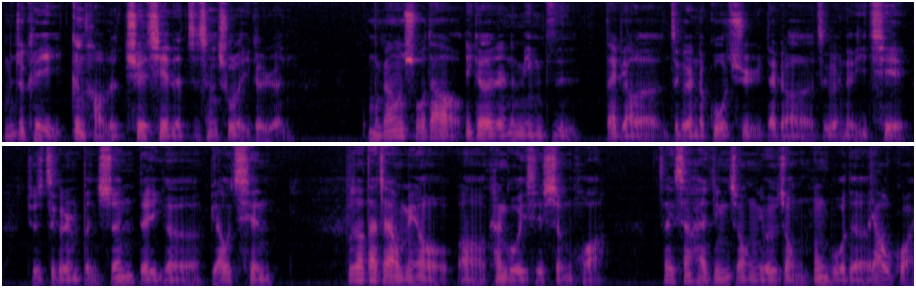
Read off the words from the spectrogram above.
我们就可以更好的、确切的指称出了一个人。我们刚刚说到一个人的名字代表了这个人的过去，代表了这个人的一切，就是这个人本身的一个标签。不知道大家有没有呃看过一些神话，在《山海经》中有一种中国的妖怪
